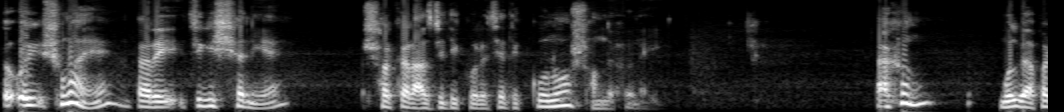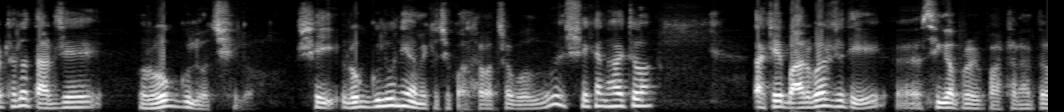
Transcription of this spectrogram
তো ওই সময়ে তার এই চিকিৎসা নিয়ে সরকার রাজনীতি করেছে, এতে কোনো সন্দেহ নেই। এখন মূল ব্যাপারটা হলো তার যে রোগগুলো ছিল, সেই রোগগুলো নিয়ে আমি কিছু কথাবার্তা বলব। সেখানে হয়তো তাকে বারবার যদি সিঙ্গাপুরে পাঠানো হতো,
